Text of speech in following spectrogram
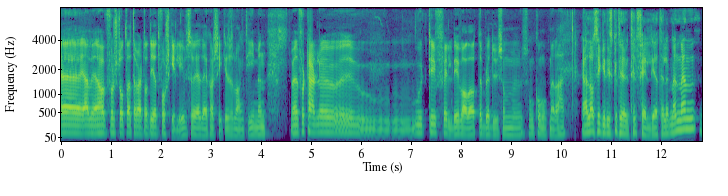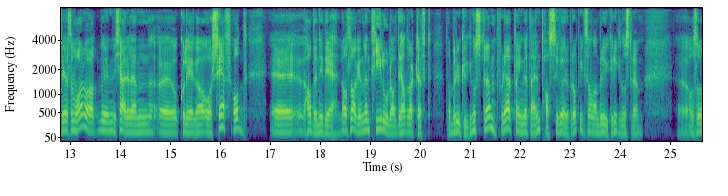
Eh, jeg har forstått etter hvert at i et forskerliv så er det kanskje ikke så lang tid. Men, men fortell, eh, hvor tilfeldig var det at det ble du som, som kom opp med det her? Ja, la oss ikke diskutere tilfeldighet, men, men, det som var, var at min kjære venn eh, og kollega og sjef, Odd, hadde en idé. La oss lage en ventil, Olav. Det hadde vært tøft. Da bruker vi ikke noe strøm, for det er et poeng. Dette er en passiv ørepropp. Han bruker ikke noe strøm. Eh, og så,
